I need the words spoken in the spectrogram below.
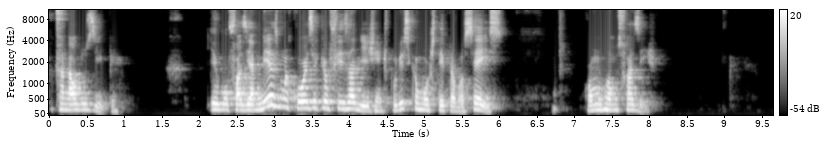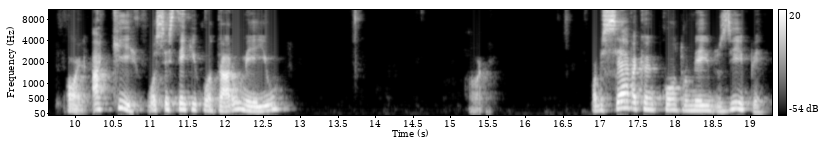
do canal do zíper. Eu vou fazer a mesma coisa que eu fiz ali, gente. Por isso que eu mostrei para vocês como vamos fazer. Olha, aqui vocês têm que encontrar o meio. Olha. Observa que eu encontro o meio do zíper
